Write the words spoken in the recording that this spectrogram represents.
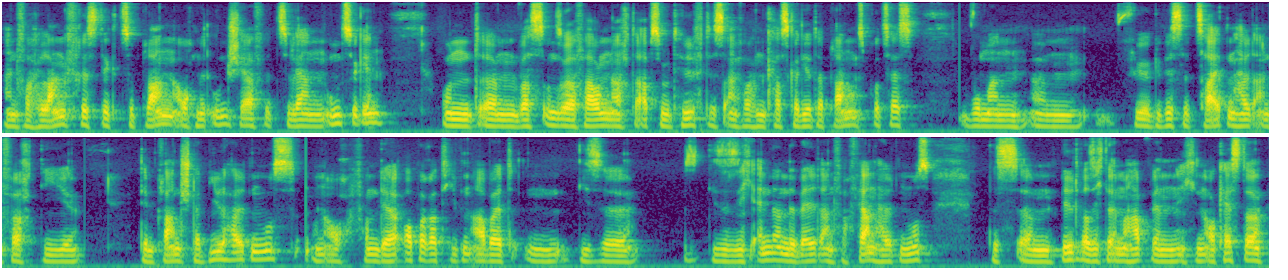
einfach langfristig zu planen, auch mit Unschärfe zu lernen, umzugehen. Und ähm, was unserer Erfahrung nach da absolut hilft, ist einfach ein kaskadierter Planungsprozess, wo man ähm, für gewisse Zeiten halt einfach die, den Plan stabil halten muss und auch von der operativen Arbeit diese, diese sich ändernde Welt einfach fernhalten muss. Das ähm, Bild, was ich da immer habe, wenn ich ein Orchester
